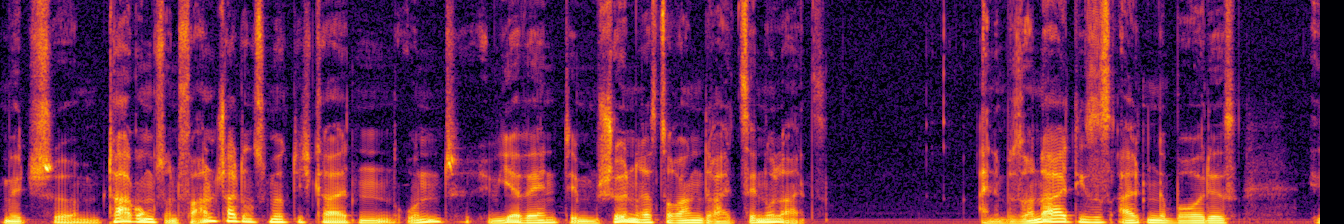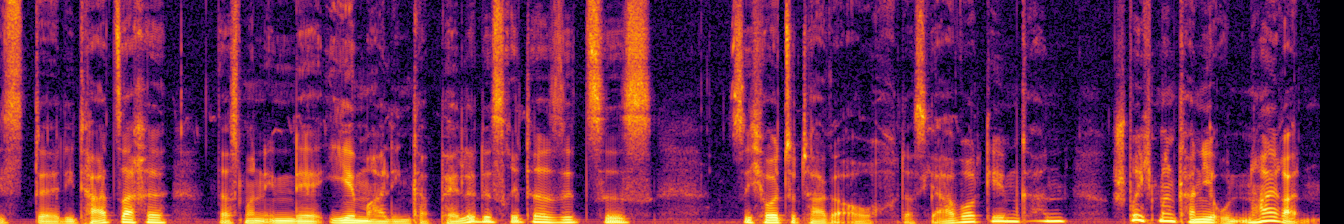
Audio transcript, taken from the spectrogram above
mit ähm, Tagungs- und Veranstaltungsmöglichkeiten und, wie erwähnt, dem schönen Restaurant 1301. Eine Besonderheit dieses alten Gebäudes ist äh, die Tatsache, dass man in der ehemaligen Kapelle des Rittersitzes sich heutzutage auch das Ja-Wort geben kann, sprich man kann hier unten heiraten.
